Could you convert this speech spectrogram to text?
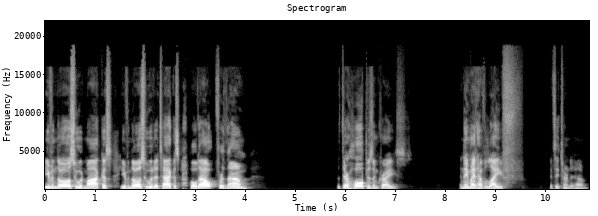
even those who would mock us, even those who would attack us, hold out for them that their hope is in Christ and they might have life if they turn to Him.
